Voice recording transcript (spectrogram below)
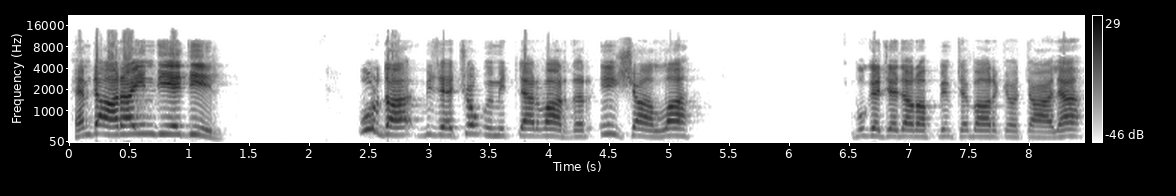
Hem de arayın diye değil. Burada bize çok ümitler vardır. İnşallah bu gecede Rabbim Tebareke ve Teala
